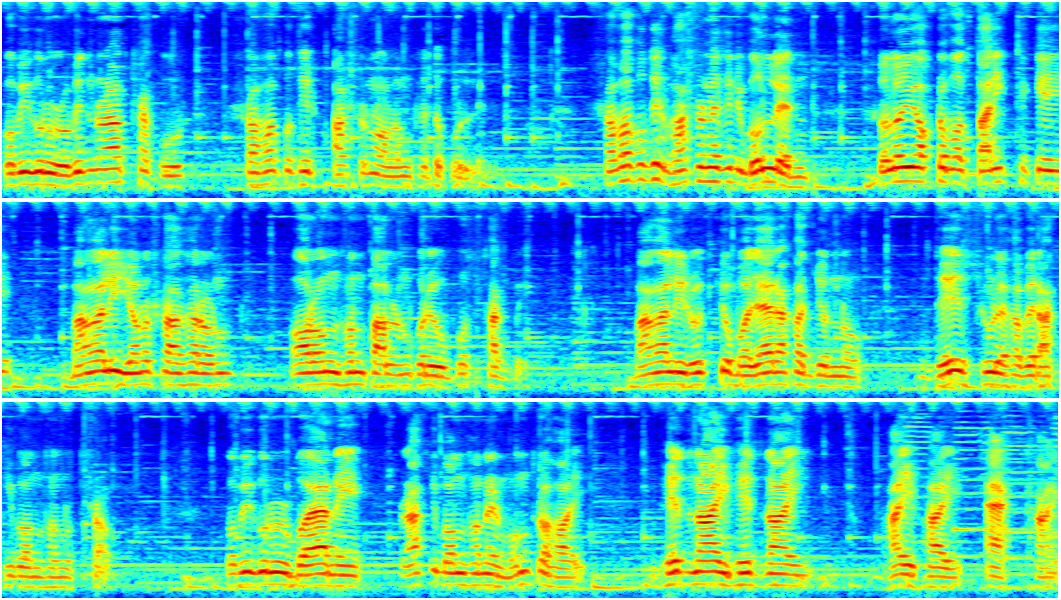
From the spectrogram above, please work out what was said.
কবিগুরু রবীন্দ্রনাথ ঠাকুর সভাপতির আসন অলঙ্কৃত করলেন। সভাপতির ভাষণে তিনি বললেন, ষোলোই অক্টোবর তারিখ থেকে বাঙালি জনসাধারণ অরন্ধন পালন করে উপোস থাকবে। বাঙালির ঐক্য বজায় রাখার জন্য দেশ জুড়ে হবে রাখি বন্ধন উৎসব। কবিগুরুর বয়ানে রাখি বন্ধনের মন্ত্র হয়, ভেদ নাই ভেদ নাই, ভাই ভাই এক ঠাঁই।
